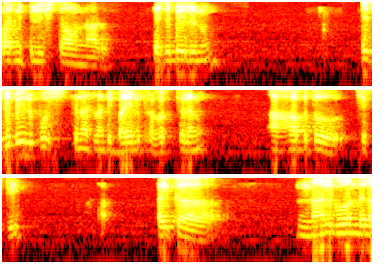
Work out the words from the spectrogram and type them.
వారిని పిలుస్తా ఉన్నాడు. యజబేలును యజబేలు పోషిస్తున్నటువంటి బయలు ప్రవక్తలను అహాబుతో చెప్పి ఆ యొక్క నాలుగు వందల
